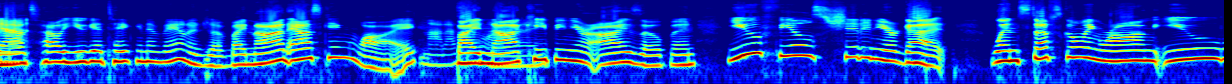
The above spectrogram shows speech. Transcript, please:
And Yeah. that's how you get taken advantage of by not asking why, Not asking by not keeping your eyes open. You feel shit in your gut. When stuff's going wrong, you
